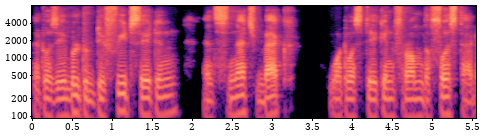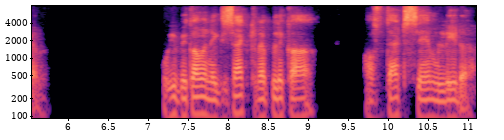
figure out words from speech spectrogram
that was able to defeat Satan and snatch back what was taken from the first Adam. We become an exact replica of that same leader.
